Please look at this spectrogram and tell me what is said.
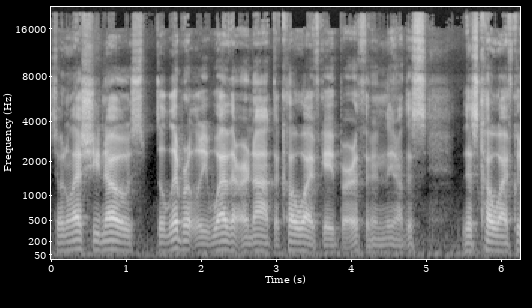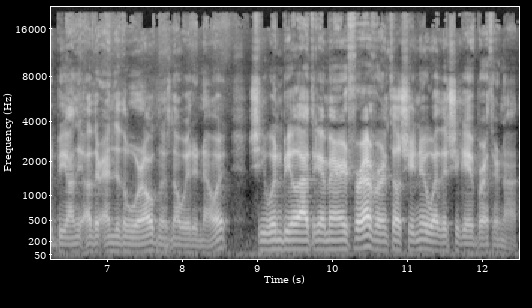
So unless she knows deliberately whether or not the co-wife gave birth, and you know this this co-wife could be on the other end of the world, and there's no way to know it, she wouldn't be allowed to get married forever until she knew whether she gave birth or not.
